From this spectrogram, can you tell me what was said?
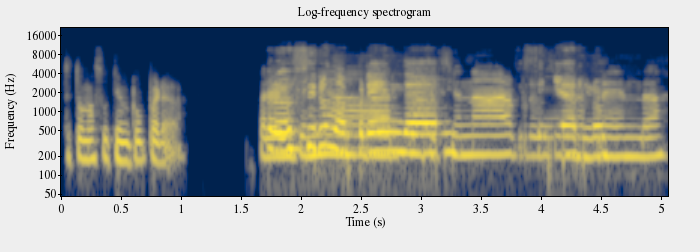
te tomas su tiempo para, para producir una prenda, producir una prenda.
